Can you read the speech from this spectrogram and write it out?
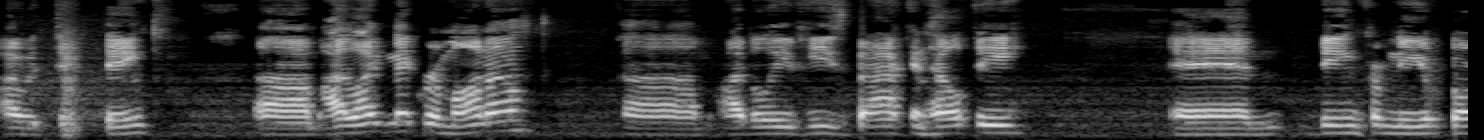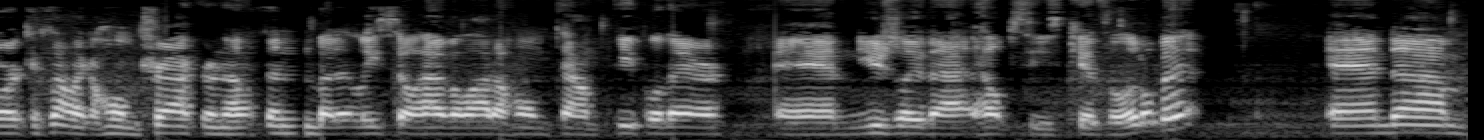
I would think. Um, I like Nick Romano. Um, I believe he's back and healthy. And being from New York, it's not like a home track or nothing, but at least he'll have a lot of hometown people there. And usually that helps these kids a little bit. And um,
